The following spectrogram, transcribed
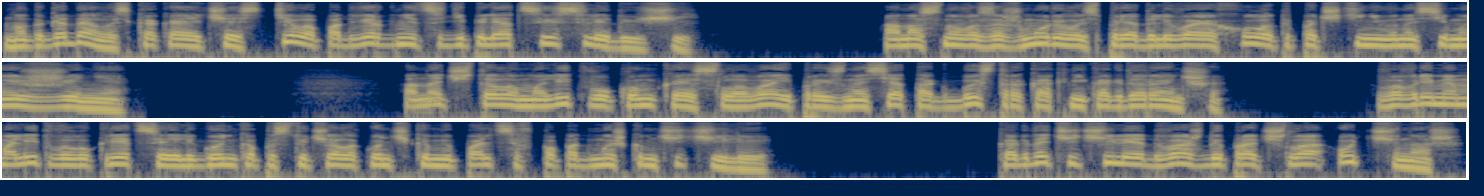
но догадалась, какая часть тела подвергнется депиляции следующей. Она снова зажмурилась, преодолевая холод и почти невыносимое жжение. Она читала молитву, комкая слова и произнося так быстро, как никогда раньше. Во время молитвы Лукреция легонько постучала кончиками пальцев по подмышкам Чичилии. Когда Чичилия дважды прочла «Отче наш»,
